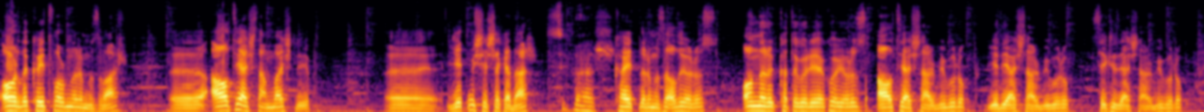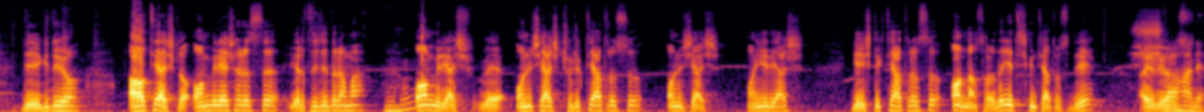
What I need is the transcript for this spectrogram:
Orada kayıt formlarımız var. E, 6 yaştan başlayıp e, 70 yaşa kadar Süper. kayıtlarımızı alıyoruz. Onları kategoriye koyuyoruz. 6 yaşlar bir grup, 7 yaşlar bir grup, 8 yaşlar bir grup diye gidiyor. 6 yaşla 11 yaş arası yaratıcı drama, 11 yaş ve 13 yaş çocuk tiyatrosu, 13 yaş, 17 yaş gençlik tiyatrosu, ondan sonra da yetişkin tiyatrosu diye ayırıyoruz. Şahane.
